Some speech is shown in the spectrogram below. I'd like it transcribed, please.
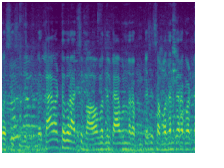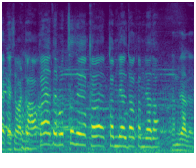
पस्तीस दिले. बरं काय वाटतं बरं आजच्या भावाबद्दल काय बोलणार आपण? कसे समाधानकारक वाटतं कसे भाव वाटतं काय आता रोजच कम जादा कम जादा कमी झालं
